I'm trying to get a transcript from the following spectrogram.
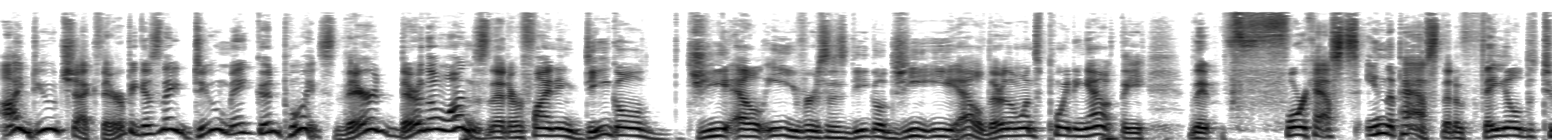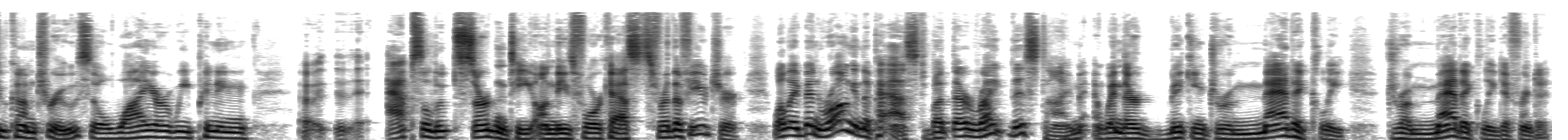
I do check there because they do make good points. They're they're the ones that are finding Deagle G L E versus Deagel G E L. They're the ones pointing out the the forecasts in the past that have failed to come true. So why are we pinning uh, absolute certainty on these forecasts for the future? Well, they've been wrong in the past, but they're right this time when they're making dramatically, dramatically different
